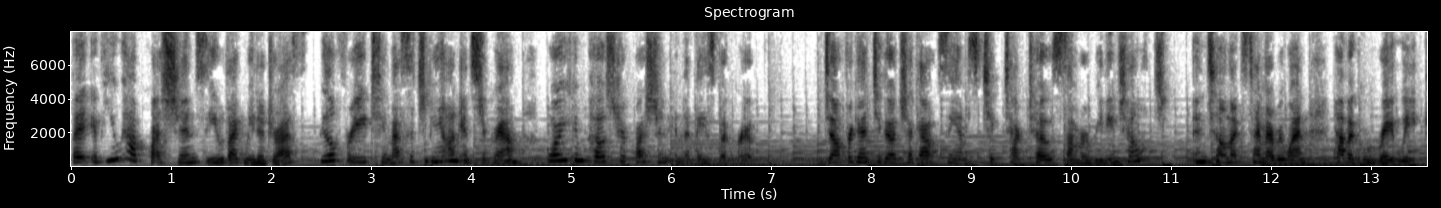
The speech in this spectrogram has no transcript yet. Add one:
but if you have questions you would like me to address, feel free to message me on Instagram or you can post your question in the Facebook group. Don't forget to go check out Sam's Tic Tac Toe Summer Reading Challenge. Until next time, everyone, have a great week.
